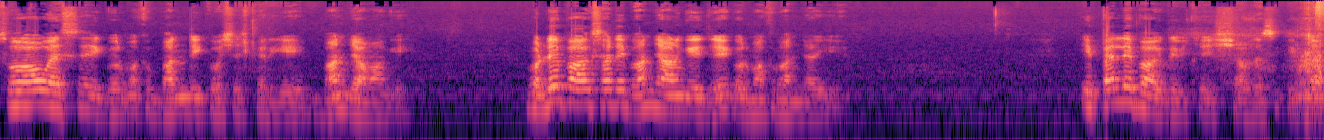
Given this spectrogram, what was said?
ਸੋ ਆਓ ਐਸੇ ਗੁਰਮੁਖ ਬਣ ਦੀ ਕੋਸ਼ਿਸ਼ ਕਰੀਏ, ਬਣ ਜਾਵਾਂਗੇ। ਵੱਡੇ ਭਾਗ ਸਾਡੇ ਬਣ ਜਾਣਗੇ, ਜੇ ਗੁਰਮੁਖ ਬਣ ਜਾਈਏ। ਇਹ ਪਹਿਲੇ ਭਾਗ ਦੇ ਵਿੱਚ ਇਹ ਸ਼ਬਦ ਅਸੀਂ ਕੀਤਾ।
